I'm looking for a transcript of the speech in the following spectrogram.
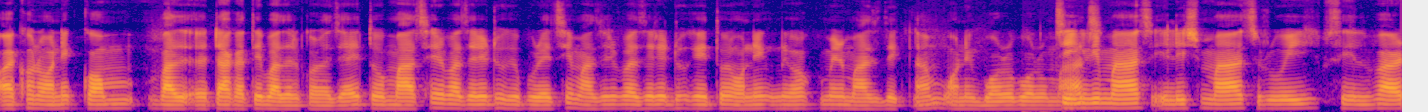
এখন অনেক কম টাকাতে বাজার করা যায়। তো মাছের বাজারে ঢুকে পড়েছি। মাছের বাজারে ঢুকে তো অনেক রকমের মাছ দেখলাম। অনেক বড় বড় মাছ। চিংড়ি মাছ ইলিশ মাছ রুই সিলভার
